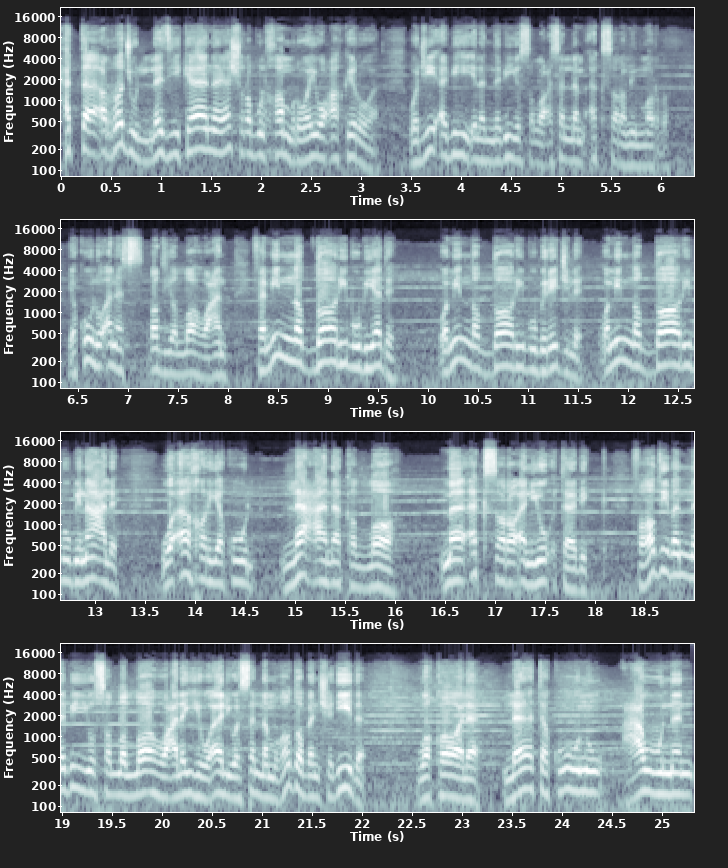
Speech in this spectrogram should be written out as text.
حتى الرجل الذي كان يشرب الخمر ويعاقرها وجيء به إلى النبي صلى الله عليه وسلم أكثر من مرة. يقول أنس رضي الله عنه فمنا الضارب بيده ومنا الضارب برجله ومنا الضارب بنعله. وآخر يقول لعنك الله ما أكثر أن يؤتى بك. فغضب النبي صلى الله عليه وآله وسلم غضبا شديدا وقال لا تكونوا عونا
